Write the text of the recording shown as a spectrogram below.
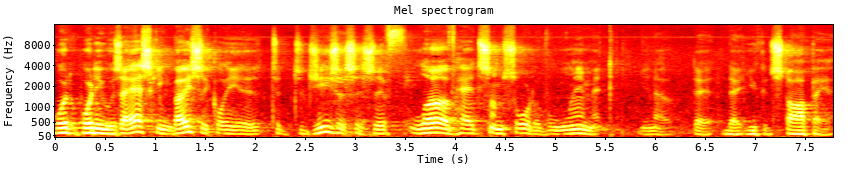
what, what he was asking basically is, to, to Jesus is if love had some sort of limit, you know, that, that you could stop at.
